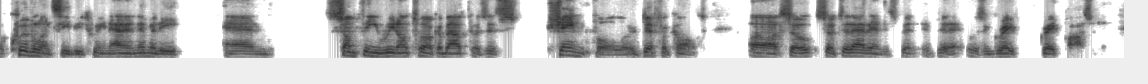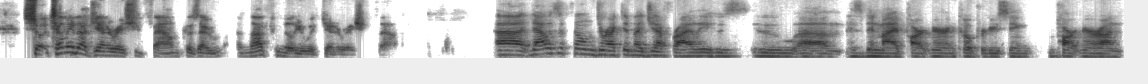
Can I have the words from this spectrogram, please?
equivalency between anonymity and something we don't talk about because it's shameful or difficult. Uh, so, so to that end, it's been, it, it was a great, great positive. So, tell me about Generation Found because I'm not familiar with Generation Found. Uh, that was a film directed by Jeff Riley, who's who um, has been my partner and co-producing partner on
